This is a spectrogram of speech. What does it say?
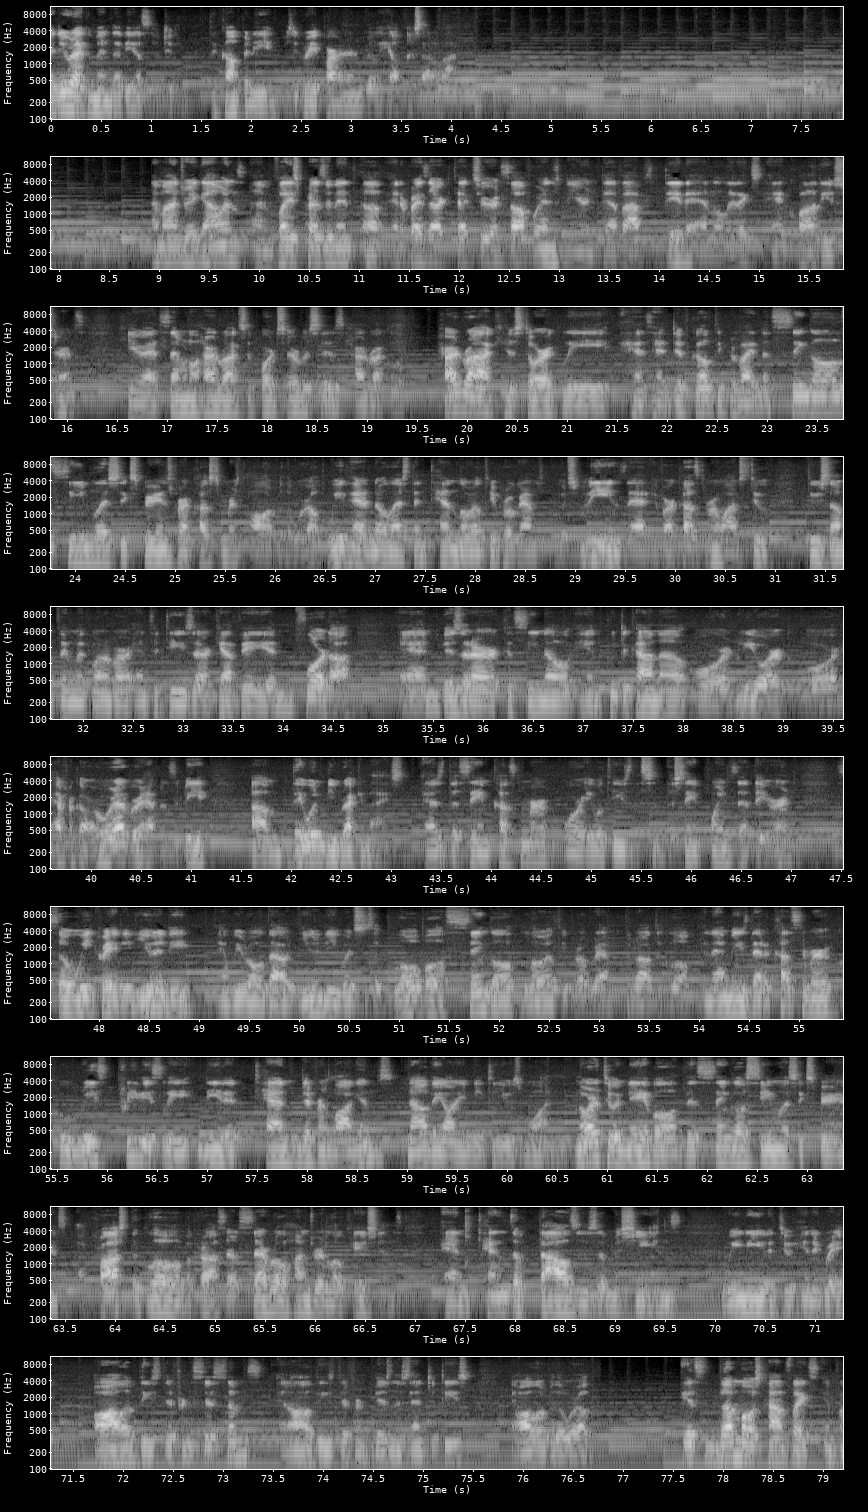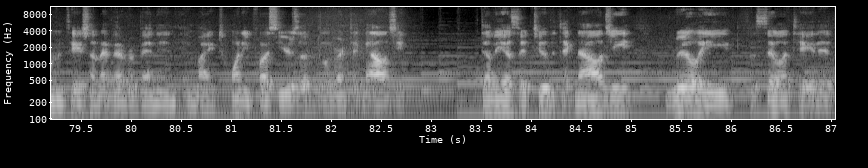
I do recommend WSO2. The company was a great partner and really helped us out a lot. I'm Andre Gowans. I'm Vice President of Enterprise Architecture, Software Engineer, and DevOps, Data Analytics, and Quality Assurance here at Seminole Hard Rock Support Services, Hard Rock Global. Hard Rock historically has had difficulty providing a single, seamless experience for our customers all over the world. We've had no less than 10 loyalty programs, which means that if our customer wants to do something with one of our entities, our cafe in Florida, and visit our casino in Punta Cana or New York or Africa or wherever it happens to be, um, they wouldn't be recognized as the same customer or able to use the, the same points that they earned. So we created Unity and we rolled out Unity, which is a global single loyalty program throughout the globe. And that means that a customer who previously needed 10 different logins, now they only need to use one. In order to enable this single seamless experience across the globe, across our several hundred locations and tens of thousands of machines, we needed to integrate all of these different systems and all of these different business entities all over the world. It's the most complex implementation I've ever been in in my 20 plus years of delivering technology. WSO2, the technology, really facilitated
